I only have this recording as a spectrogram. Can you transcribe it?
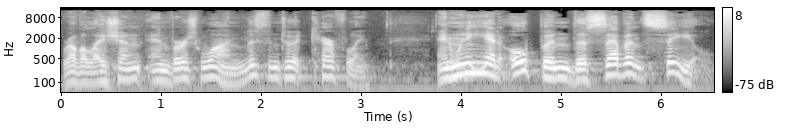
Revelation and verse 1. Listen to it carefully. And when he had opened the seventh seal,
